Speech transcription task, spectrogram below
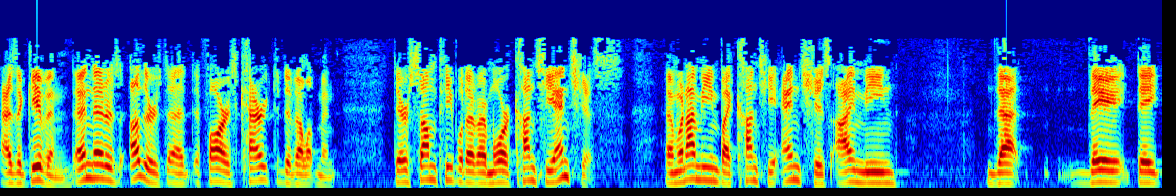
as a given. And there's others that, as far as character development, there are some people that are more conscientious. And when I mean by conscientious, I mean that they, they,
